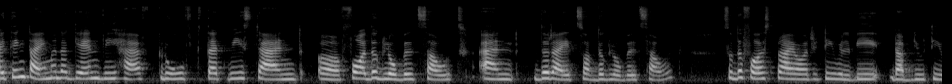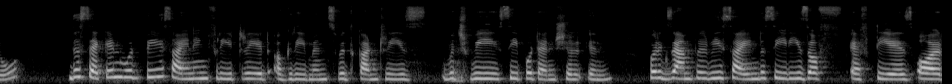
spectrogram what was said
I think time and again we have proved that we stand uh, for the global south and the rights of the global south. So the first priority will be WTO. The second would be signing free trade agreements with countries which we see potential in. For example, we signed a series of FTAs, or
